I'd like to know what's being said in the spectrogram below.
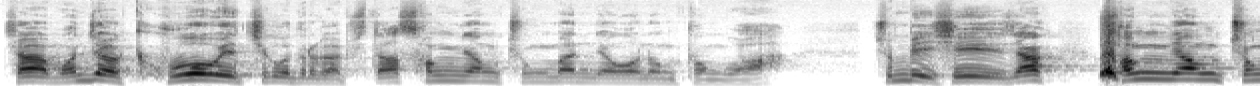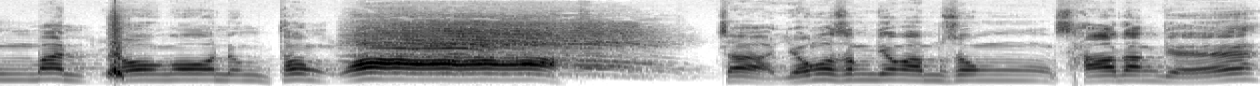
자 먼저 구호 외치고 들어갑시다. 성령 충만 영어 능통와 준비 시작. 성령 충만 영어 능통와. 자, 영어 성경 암송 4단계.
